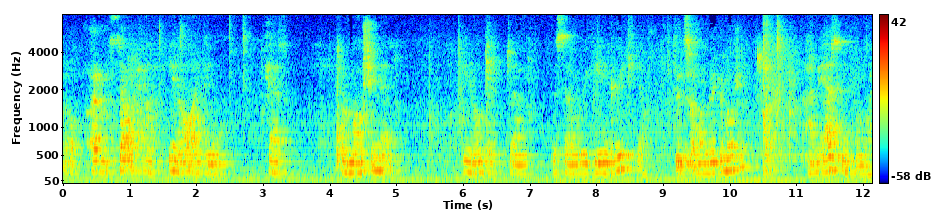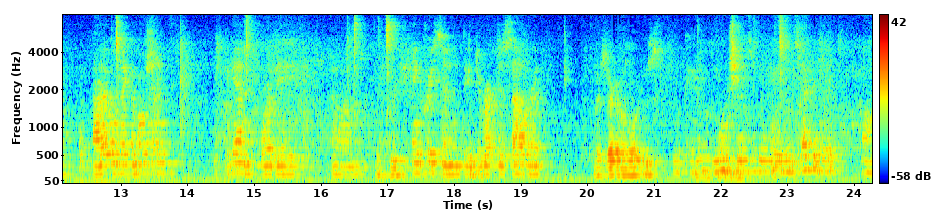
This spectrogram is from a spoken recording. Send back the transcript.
Well, I'm, So, uh, you know, I can ask for a motion that, you know, that uh, the salary be increased. did someone make a motion? I'm asking for one. I will make a motion again for the um, increase in the director's salary. My second the motion. Okay, the motion's been made and seconded. All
